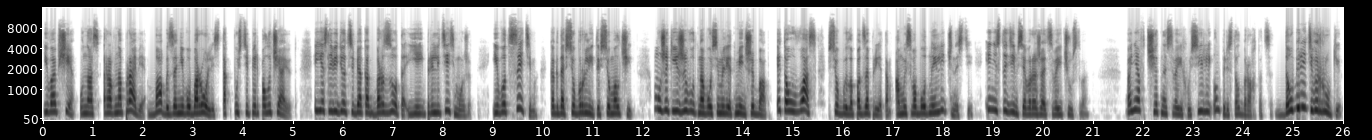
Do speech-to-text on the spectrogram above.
И вообще, у нас равноправие, бабы за него боролись, так пусть теперь получают. И если ведет себя как борзота, ей прилететь может. И вот с этим, когда все бурлит и все молчит, Мужики и живут на восемь лет меньше баб. Это у вас все было под запретом, а мы свободные личности и не стыдимся выражать свои чувства. Поняв тщетность своих усилий, он перестал барахтаться. «Да уберите вы руки!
